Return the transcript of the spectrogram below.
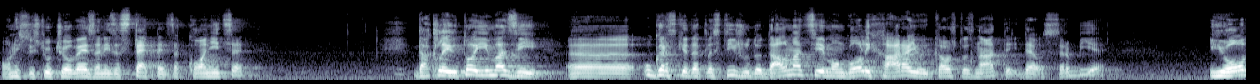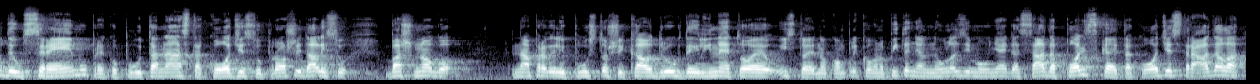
oni su isključivo vezani za stepe, za konjice. Dakle, i u toj invaziji e, Ugarske, dakle, stižu do Dalmacije, Mongoli haraju i, kao što znate, i deo Srbije, i ovde u Sremu, preko puta nas, takođe su prošli, da li su baš mnogo napravili pustoši kao drugde ili ne, to je isto jedno komplikovano pitanje, ali ne ulazimo u njega sada. Poljska je takođe stradala.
